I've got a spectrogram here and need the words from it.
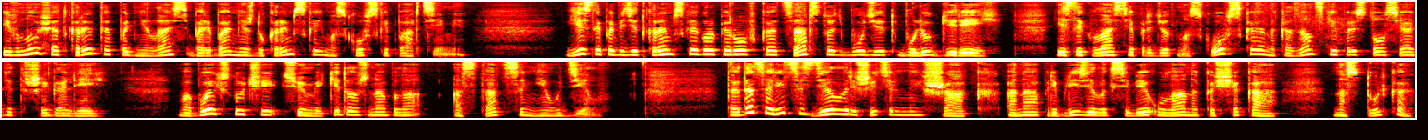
и вновь открыто поднялась борьба между крымской и московской партиями. Если победит крымская группировка, царствовать будет Булюк-Гирей. Если к власти придет московская, на Казанский престол сядет Шигалей. В обоих случаях Сюмбеки должна была остаться неудел. Тогда царица сделала решительный шаг. Она приблизила к себе Улана Кощака настолько,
